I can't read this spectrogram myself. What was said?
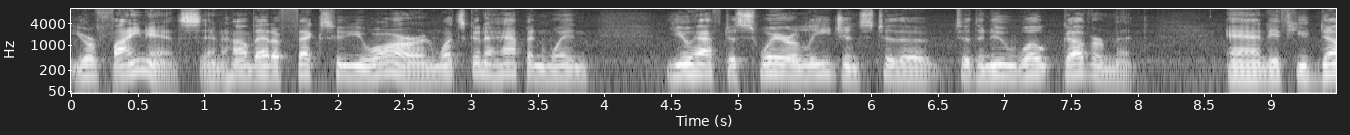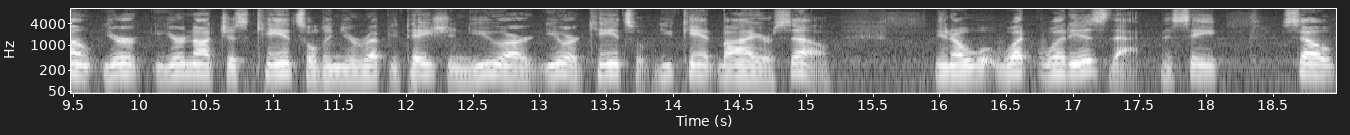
your finance and how that affects who you are and what's going to happen when you have to swear allegiance to the to the new woke government. And if you don't you're you're not just canceled in your reputation you are you are canceled. You can't buy or sell. You know what what is that? You see so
